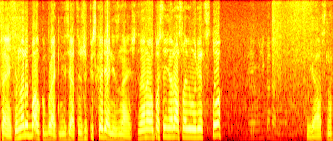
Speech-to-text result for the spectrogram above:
Саня, тебе на рыбалку брать нельзя, ты же пескаря не знаешь. Ты, наверное, его последний раз ловил лет 100? Я его никогда не ловил. Ясно.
